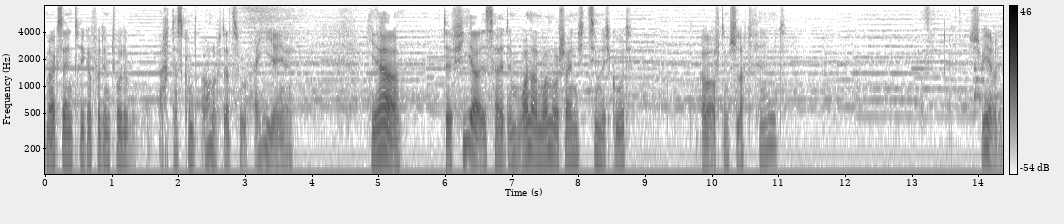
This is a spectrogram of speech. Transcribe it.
Mag seinen Träger vor dem Tode... Ach, das kommt auch noch dazu. Eieiei. Ja, der Fia ist halt im One-on-One wahrscheinlich ziemlich gut. Aber auf dem Schlachtfeld schwierig.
